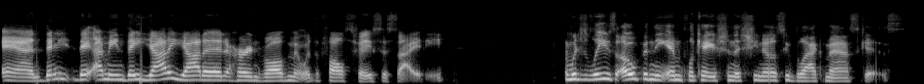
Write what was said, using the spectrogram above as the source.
And they, they, I mean, they yada yada her involvement with the False Face Society, which leaves open the implication that she knows who Black Mask is,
